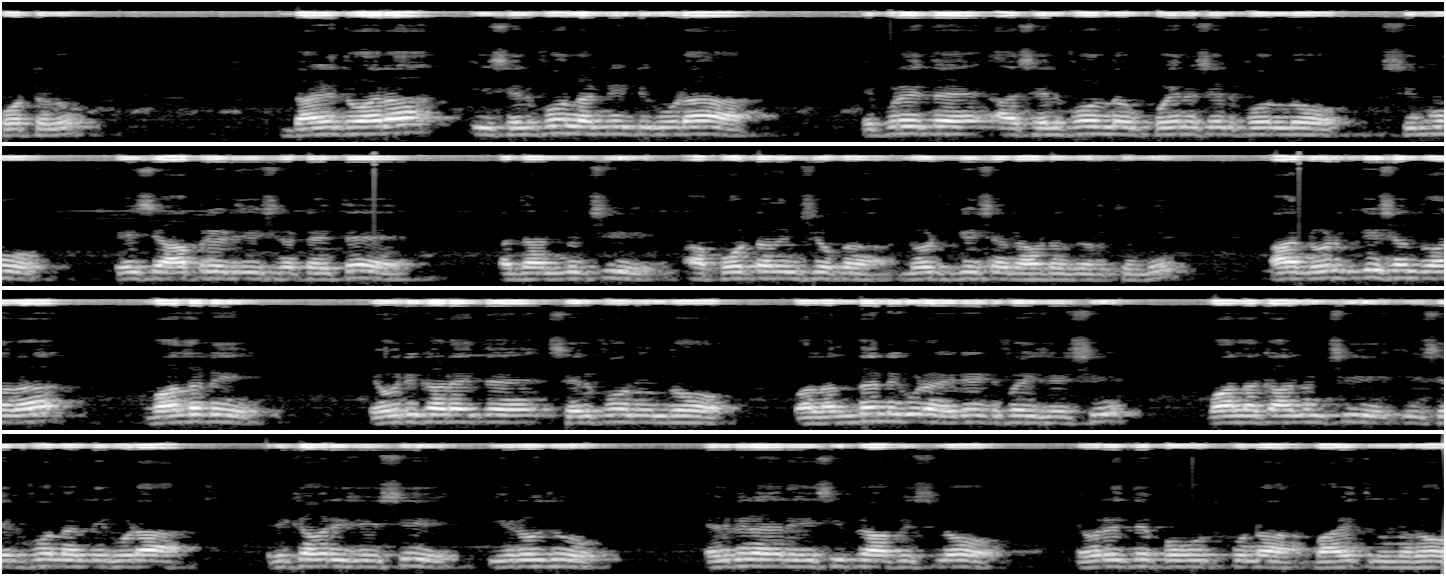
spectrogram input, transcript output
పోర్టలు. దాని ద్వారా ఈ సెల్ ఫోన్లన్నింటి కూడా ఎప్పుడైతే ఆ సెల్ ఫోన్లో పోయిన సెల్ ఫోన్లో సిమ్ వేసి ఆపరేట్ చేసినట్టయితే దాని నుంచి ఆ పోర్టల్ నుంచి ఒక నోటిఫికేషన్ రావడం జరుగుతుంది. ఆ నోటిఫికేషన్ ద్వారా వాళ్ళని ఎవరికాడైతే సెల్ ఫోన్ ఉందో వాళ్ళందరినీ కూడా ఐడెంటిఫై చేసి వాళ్ళ కాడ నుంచి ఈ సెల్ ఫోన్లన్నీ కూడా రికవరీ చేసి ఈరోజు ఎల్బీనగర్ ఏసీపీ ఆఫీస్లో ఎవరైతే పోగొట్టుకున్న బాధితులు ఉన్నారో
